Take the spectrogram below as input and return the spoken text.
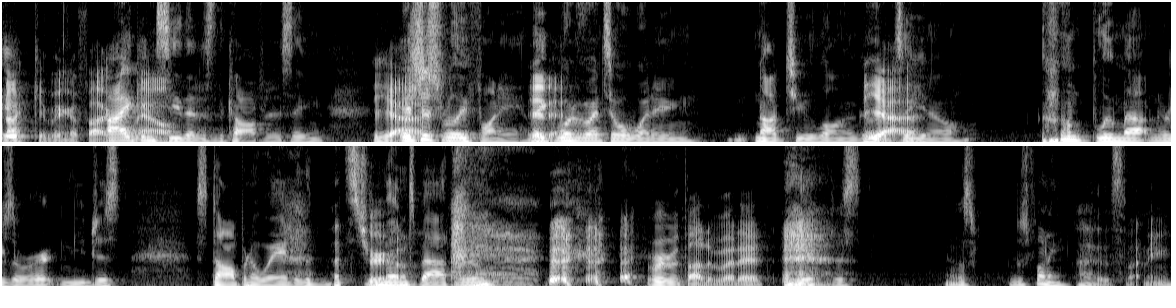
not giving a fuck. I can now. see that it's the confidence thing. Yeah, It's just really funny. Like It when is. we went to a wedding not too long ago Yeah. to, you know, Blue Mountain Resort and you just stomping away into the That's true. men's bathroom. we haven't thought about it. it just it was it was funny. Oh, that is funny.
